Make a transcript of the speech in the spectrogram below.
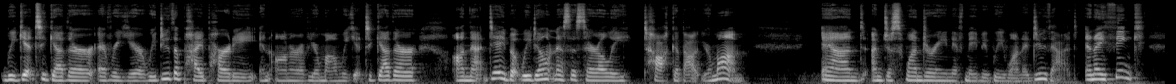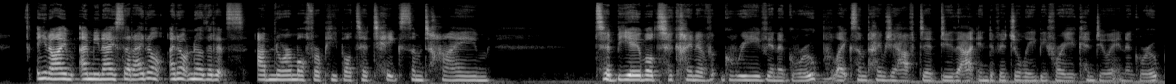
we get together every year. We do the pie party in honor of your mom. We get together on that day, but we don't necessarily talk about your mom. And I'm just wondering if maybe we want to do that. And I think, you know, I, I mean, I said, I don't, I don't know that it's abnormal for people to take some time to be able to kind of grieve in a group. Like sometimes you have to do that individually before you can do it in a group.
